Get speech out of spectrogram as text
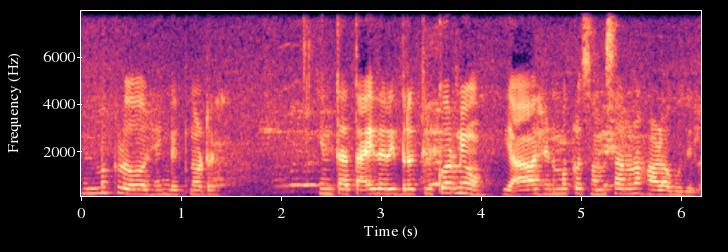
ಹೆಣ್ಮಕ್ಳು ಹೆಂಗೈತೆ ನೋಡ್ರಿ? ಇಂಥ ತಾಯಿದಾರಿದ್ರೆ ತಿಳ್ಕೊರ್ ನೀವು. ಯಾವ ಹೆಣ್ಮಕ್ಳು ಸಂಸಾರನೂ ಹಾಳಾಗೋದಿಲ್ಲ.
